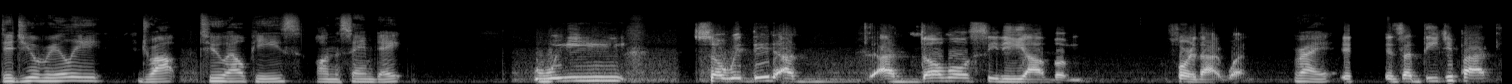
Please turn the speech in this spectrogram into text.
did you really drop two LPs on the same date? We so we did a a double CD album for that one. Right. It, it's a digipack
